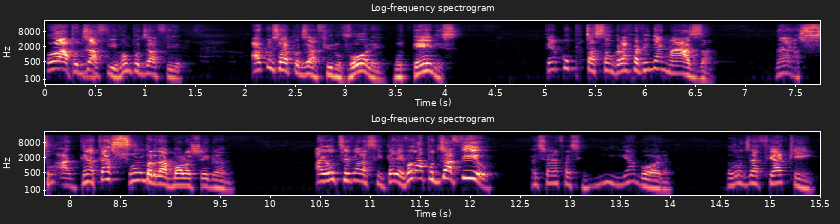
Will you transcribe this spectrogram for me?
Vamos lá pro desafio, vamos pro desafio. Aí quando você vai pro desafio no vôlei, no tênis, tem a computação gráfica vem da NASA. Né? Tem até a sombra da bola chegando. Aí outro você fala assim: peraí, vamos lá pro desafio. Aí você olha e fala assim: e agora? Nós vamos desafiar quem?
